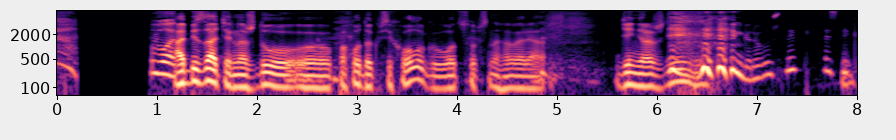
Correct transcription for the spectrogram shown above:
вот. Обязательно жду э, похода к психологу, вот, собственно говоря. День рождения. Грустный праздник.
